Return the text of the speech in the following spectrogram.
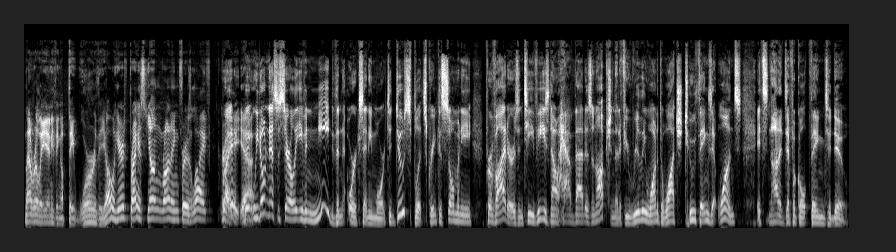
Not really anything update worthy. Oh, here's Bryce Young running for his life. Great. Yeah. We, we don't necessarily even need the networks anymore to do split screen because so many providers and TVs now have that as an option that if you really wanted to watch two things at once, it's not a difficult thing to do.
